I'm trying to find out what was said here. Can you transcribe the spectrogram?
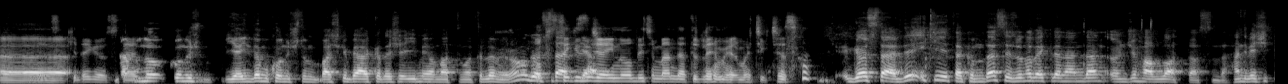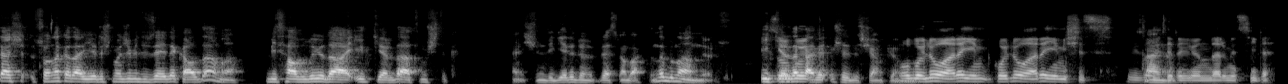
Ee, de gösterdi. bunu konuş, yayında mı konuştum? Başka bir arkadaşa e-mail attım hatırlamıyorum ama gösterdi. 38. Yani. yayın olduğu için ben de hatırlayamıyorum açıkçası. gösterdi. İki takım da sezona beklenenden önce havlu attı aslında. Hani Beşiktaş sona kadar yarışmacı bir düzeyde kaldı ama biz havluyu daha ilk yarıda atmıştık. Yani şimdi geri dönüp resme baktığında bunu anlıyoruz. İlk biz yarıda gol, kaybetmişiz biz şampiyonluğu. O golü o ara, yem, golü o ara yemişiz. Vizanter'e göndermesiyle.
